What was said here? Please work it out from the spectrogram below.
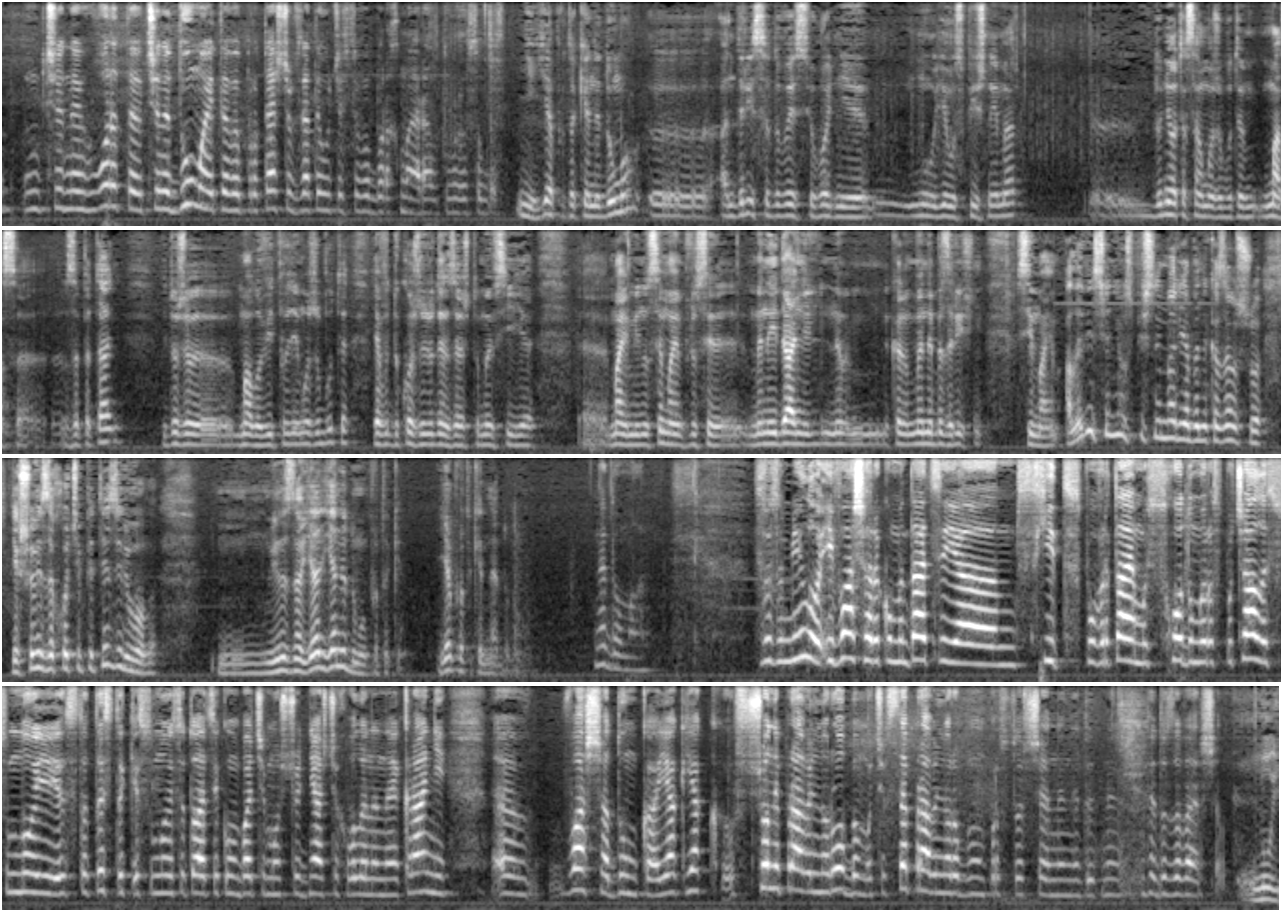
чи не говорите, чи не думаєте ви про те, щоб взяти участь у виборах мера? От ви особисто? Ні, я про таке не думав. Андрій Садовий сьогодні ну, є успішний мер. Е, До нього так само може бути маса запитань і дуже мало відповідей може бути. Я до кожної людини, зрештою, ми всі є, е, маємо мінуси, маємо плюси. Ми не ідеальні, ми не безгрішні, всі маємо. Але він сьогодні успішний мер, я би не казав, що якщо він захоче піти зі Львова, я не знаю, я, я не думав про таке. Я про таке не думав. Не думали. Зрозуміло. І ваша рекомендація схід. Повертаємось сходу. Ми розпочали з сумної статистики, сумної ситуації, яку ми бачимо щодня, щохвилини на екрані. Е, Ваша думка, як, як що неправильно робимо, чи все правильно робимо, просто ще не, не, не, не дозавершили? Ну,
